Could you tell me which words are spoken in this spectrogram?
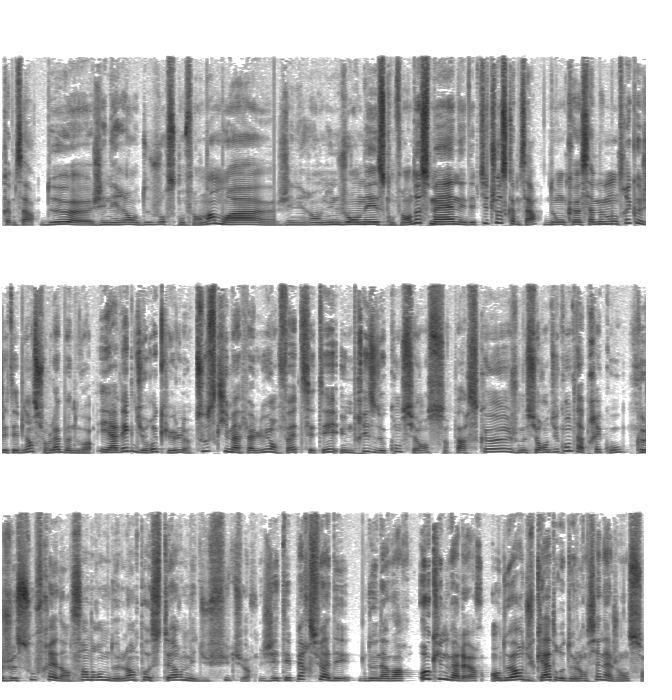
comme ça, de euh, générer en deux jours ce qu'on fait en un mois, générer en une journée ce qu'on fait en deux semaines, et des petites choses comme ça. Donc ça me montrait que j'étais bien sur la bonne voie. Et avec du recul, tout ce qui m'a fallu, en fait, c'était une prise de conscience, parce que je me suis rendu compte après coup que je souffrais d'un syndrome de l'imposteur, mais du futur. J'étais persuadée de n'avoir aucune valeur en dehors du cadre de l'ancienne agence.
